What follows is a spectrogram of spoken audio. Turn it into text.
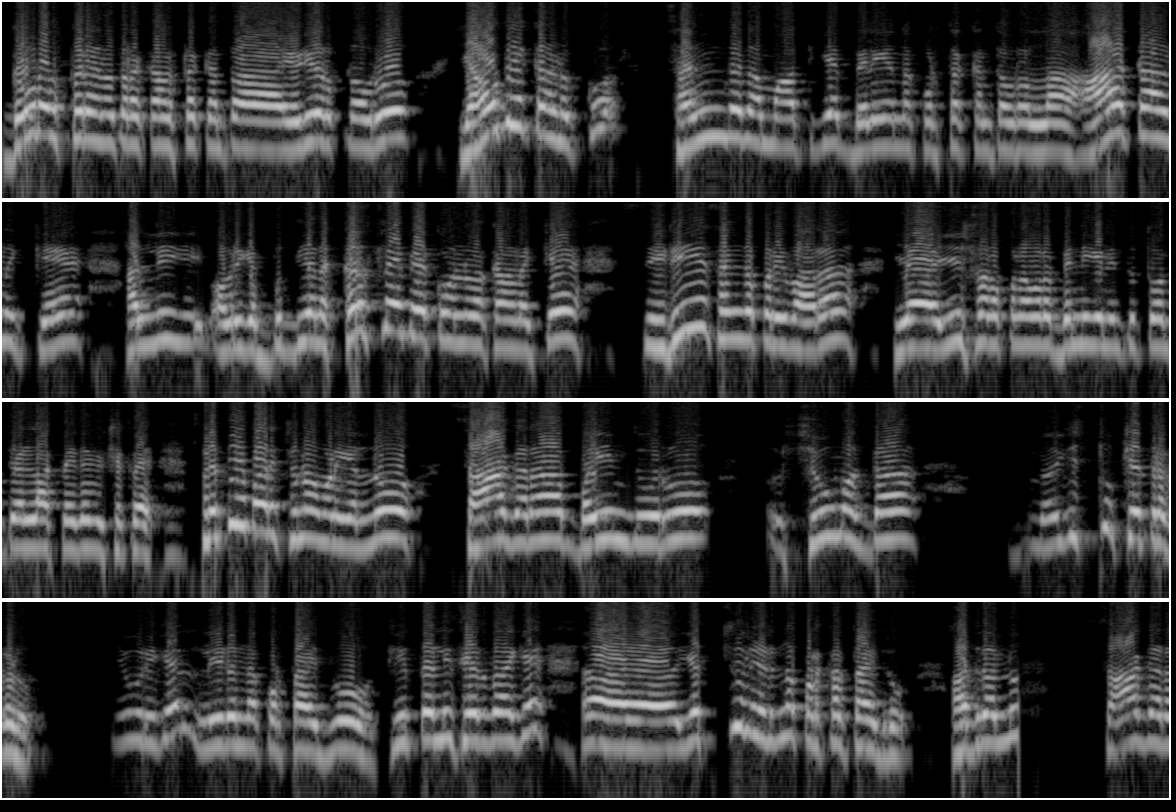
ಗೌರವಿಸ್ತಾರೆ ಅನ್ನೋ ತರ ಕಾಣಿಸ್ತಕ್ಕಂತ ಯಡಿಯೂರಪ್ಪನವರು. ಯಾವುದೇ ಕಾರಣಕ್ಕೂ ಸಂಘದ ಮಾತಿಗೆ ಬೆಲೆಯನ್ನ ಕೊಡ್ತಕ್ಕಂಥವ್ರಲ್ಲ. ಆ ಕಾರಣಕ್ಕೆ ಅಲ್ಲಿ ಅವರಿಗೆ ಬುದ್ಧಿಯನ್ನ ಕಲಿಸ್ಲೇಬೇಕು ಅನ್ನುವ ಕಾರಣಕ್ಕೆ ಇಡೀ ಸಂಘ ಪರಿವಾರ ಈಶ್ವರಪ್ಪನವರ ಬೆನ್ನಿಗೆ ನಿಂತಿತ್ತು ಅಂತ ಹೇಳಲಾಗ್ತಾ ಇದೆ ವೀಕ್ಷಕರೇ. ಪ್ರತಿ ಬಾರಿ ಚುನಾವಣೆಯಲ್ಲೂ ಸಾಗರ, ಬೈಂದೂರು, ಶಿವಮೊಗ್ಗ, ಇಷ್ಟು ಕ್ಷೇತ್ರಗಳು ಇವರಿಗೆ ಲೀಡನ್ನ ಕೊಡ್ತಾ ಇದ್ವು. ತೀರ್ಥಹಳ್ಳಿ ಸೇರಿದಾಗೆ ಹೆಚ್ಚು ಲೀಡನ್ನ ಪಡ್ಕೊಳ್ತಾ ಇದ್ರು. ಅದರಲ್ಲೂ ಸಾಗರ,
